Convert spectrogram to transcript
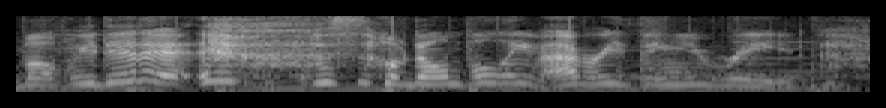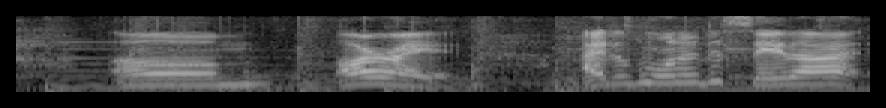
But we did it, so don't believe everything you read. Um, alright. I just wanted to say that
